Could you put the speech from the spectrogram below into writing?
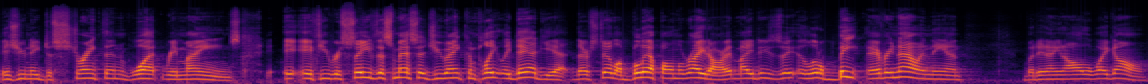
is you need to strengthen what remains. If you receive this message, you ain't completely dead yet. There's still a blip on the radar. It may do a little beep every now and then, but it ain't all the way gone.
